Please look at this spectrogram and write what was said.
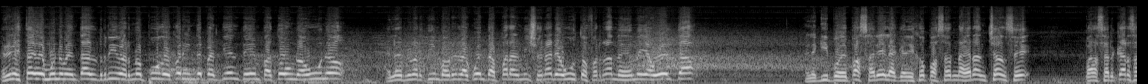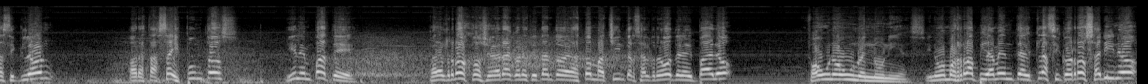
En el Estadio Monumental River no pudo con Independiente, empató 1 a 1. En el primer tiempo abrió la cuenta para el millonario Augusto Fernández de media vuelta. El equipo de Pasarela que dejó pasar una gran chance para acercarse a Ciclón. Ahora está a 6 puntos. Y el empate para el rojo llegará con este tanto de Gastón Machinters al rebote en el palo. Fue 1 a 1 en Núñez. Y nos vamos rápidamente al clásico rosarino,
